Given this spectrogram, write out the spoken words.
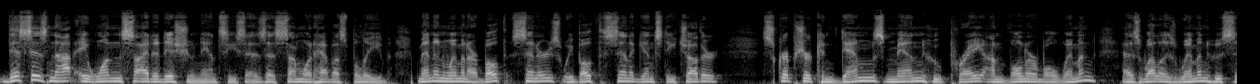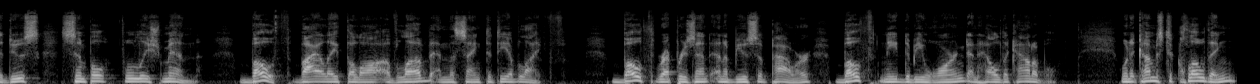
this is not a one sided issue, Nancy says, as some would have us believe. Men and women are both sinners. We both sin against each other. Scripture condemns men who prey on vulnerable women, as well as women who seduce simple, foolish men. Both violate the law of love and the sanctity of life. Both represent an abuse of power. Both need to be warned and held accountable. When it comes to clothing,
